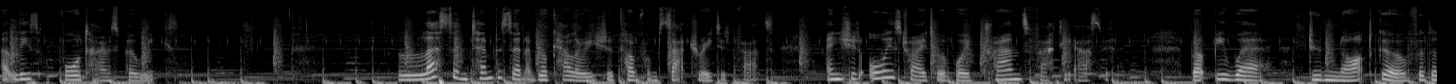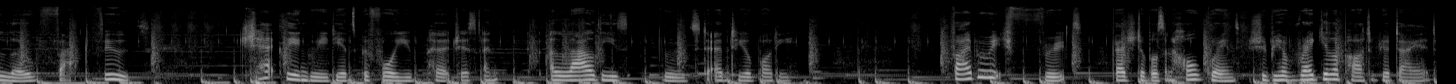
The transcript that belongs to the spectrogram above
at least four times per week. Less than 10% of your calories should come from saturated fats, and you should always try to avoid trans fatty acid. But beware, do not go for the low fat foods. Check the ingredients before you purchase and allow these foods to enter your body. Fiber rich fruits, vegetables, and whole grains should be a regular part of your diet,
